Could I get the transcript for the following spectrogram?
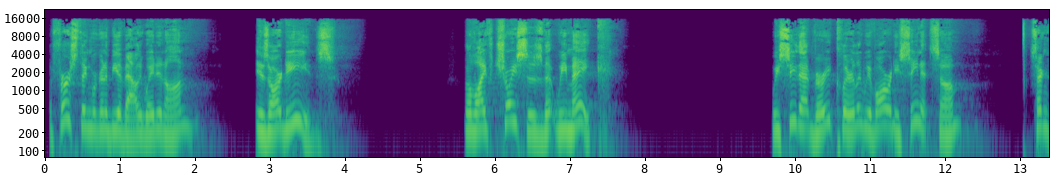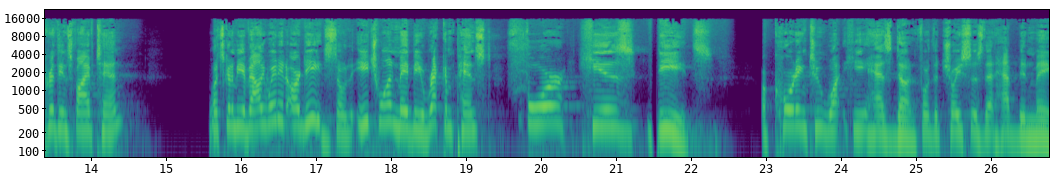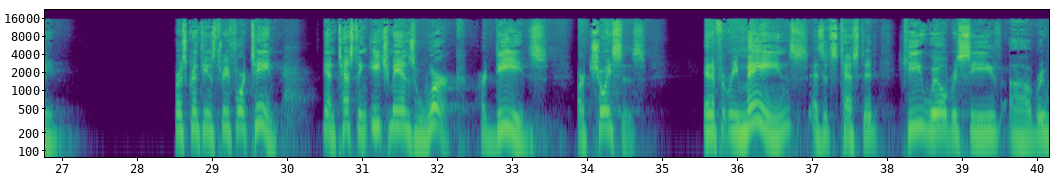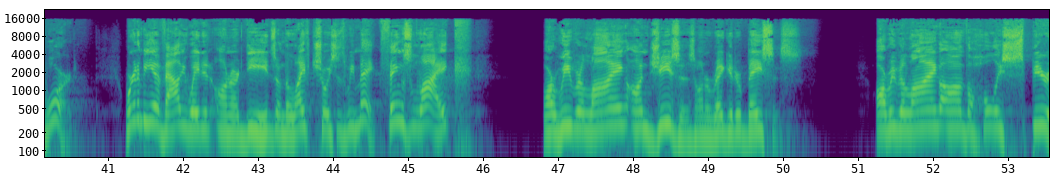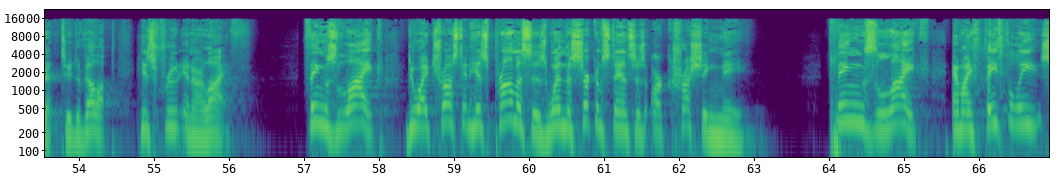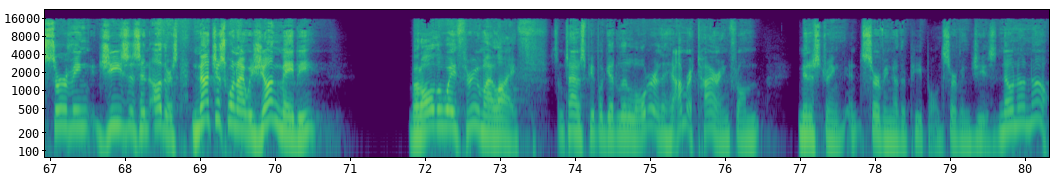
the first thing we're going to be evaluated on is our deeds, the life choices that we make. We see that very clearly. We've already seen it some. 2 Corinthians 5:10. What's going to be evaluated? Our deeds. So each one may be recompensed for his deeds according to what he has done for the choices that have been made. 1 corinthians 3.14 again testing each man's work our deeds our choices. And if it remains as it's tested he will receive a reward. We're going to be evaluated on our deeds on the life choices we make. Things like are we relying on jesus on a regular basis are we relying on the Holy Spirit to develop His fruit in our life? Things like, do I trust in His promises when the circumstances are crushing me? Things like, am I faithfully serving Jesus and others? Not just when I was young, maybe, but all the way through my life. Sometimes people get a little older and they say, I'm retiring from ministering and serving other people and serving Jesus. No, no, no.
